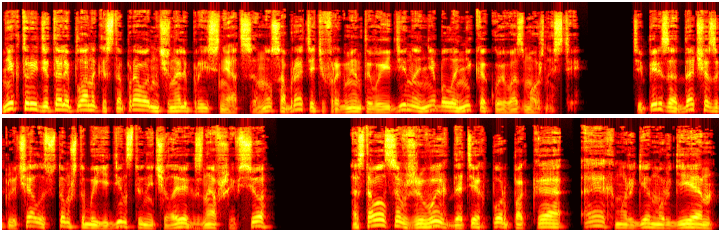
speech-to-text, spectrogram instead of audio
Некоторые детали плана Костоправа начинали проясняться, но собрать эти фрагменты воедино не было никакой возможности. Теперь задача заключалась в том, чтобы единственный человек, знавший все, оставался в живых до тех пор, пока... Эх, Мурген, Мурген...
